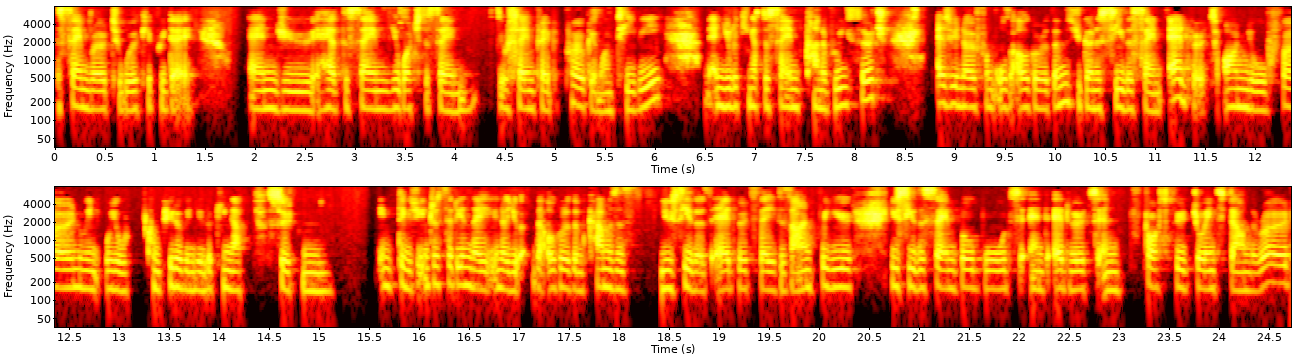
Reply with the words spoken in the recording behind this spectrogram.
the same road to work every day and you have the same, you watch the same your same favorite program on TV and you're looking at the same kind of research. As you know from all the algorithms, you're going to see the same adverts on your phone when, or your computer when you're looking up certain in things you're interested in. They, you know, you, the algorithm comes and you see those adverts they designed for you. You see the same billboards and adverts and fast food joints down the road,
